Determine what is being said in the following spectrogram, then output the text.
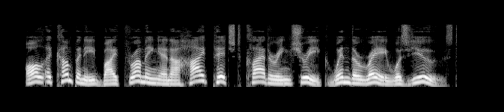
all accompanied by thrumming and a high-pitched clattering shriek when the ray was used.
